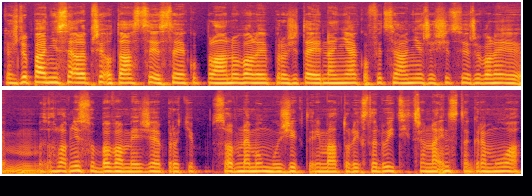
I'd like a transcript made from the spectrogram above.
Každopádně se ale při otázce, jestli jako plánovali prožité jednání nějak oficiálně řešit, svěřovali mm, hlavně s obavami, že proti slavnému muži, který má tolik sledujících třeba na Instagramu a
